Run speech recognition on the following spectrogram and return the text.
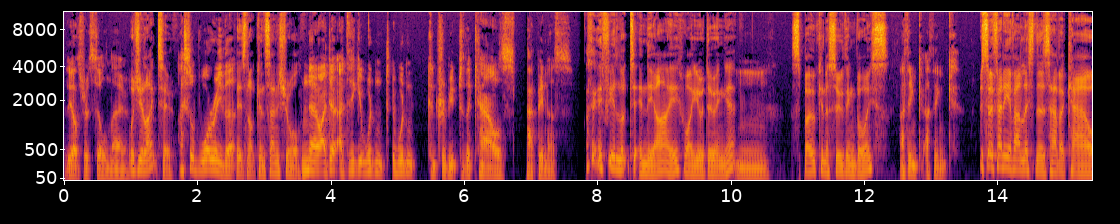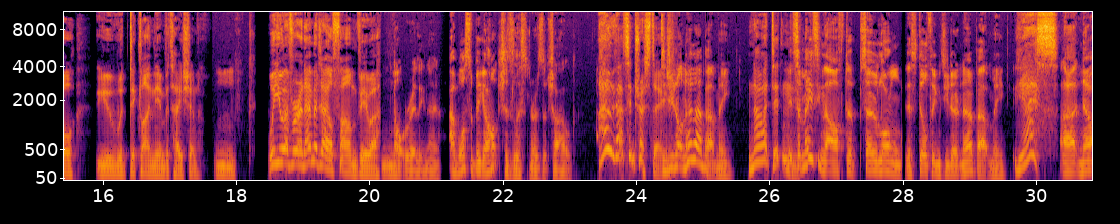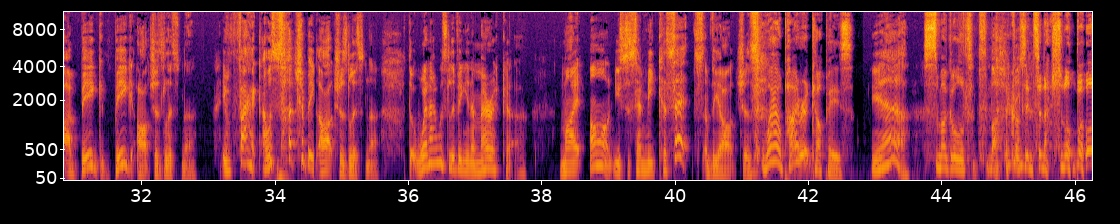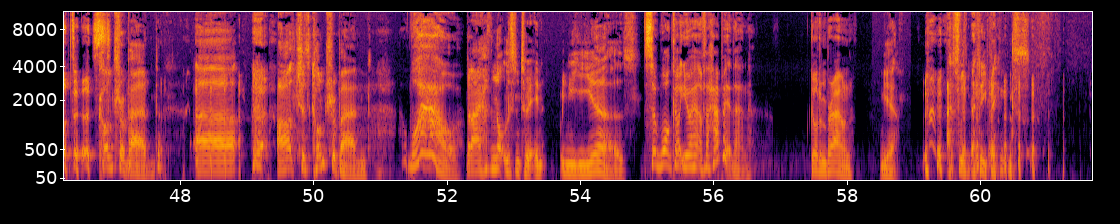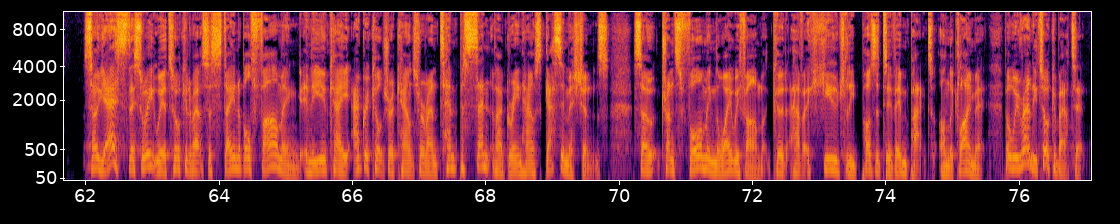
The answer is still no. Would you like to? I sort of worry that It's not consensual. no, I don't. I think it wouldn't. It wouldn't contribute to the cow's happiness. I think if you looked it in the eye while you were doing it, spoke in a soothing voice. I think. I think. So, if any of our listeners have a cow, you would decline the invitation. Were you ever an Emmerdale farm viewer? Not really. No. I was a big Archers listener as a child. Oh, that's interesting. Did you not know that about me? No, I didn't. It's amazing that after so long, there's still things you don't know about me. yes. Uh, no, a big, big Archers listener. In fact, I was such a big Archers listener that when I was living in America, my aunt used to send me cassettes of the Archers. Wow, pirate copies Yeah. smuggled Smuggled. across international borders. Contraband. Uh, Archers contraband. wow. But I have not listened to it in, in years. So, what got you out of the habit then? Gordon Brown. Yeah. As with many things. So, yes, this week we are talking about sustainable farming. In the UK, agriculture accounts for around 10% of our greenhouse gas emissions. So, transforming the way we farm could have a hugely positive impact on the climate, but we rarely talk about it.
